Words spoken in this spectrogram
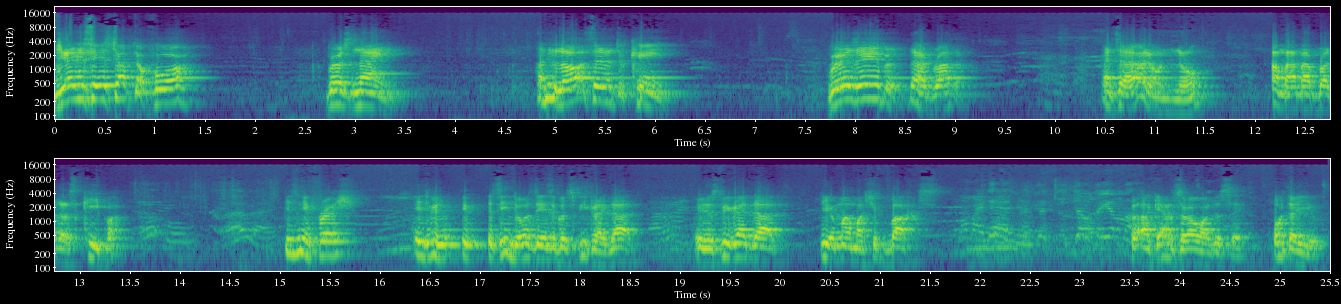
Genesis chapter 4, verse 9. And the Lord said unto Cain, Where is Abel, thy brother? And said, I don't know. Am I my brother's keeper? Isn't it fresh? It's, in those days you could speak like that. If you speak like that, your mama should box. Out of your But. I can't say what I want to say. What are you?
